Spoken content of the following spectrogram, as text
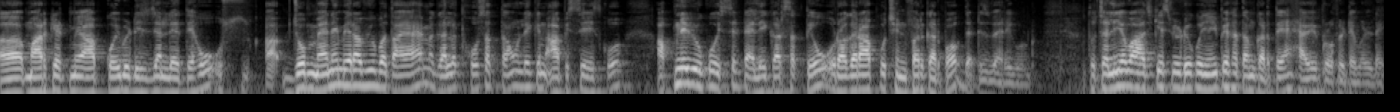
मार्केट में आप कोई भी डिसीज़न लेते हो, उस जो मैंने मेरा व्यू बताया है, मैं गलत हो सकता हूँ, लेकिन आप इससे इसको, अपने व्यू को इससे टैली कर सकते हो, और अगर आप कुछ इन्फर कर पाओ दैट इज़ वेरी गुड तो चलिए अब आज की इस वीडियो को यहीं पे ख़त्म करते हैं। हैवी प्रॉफिटेबल डे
